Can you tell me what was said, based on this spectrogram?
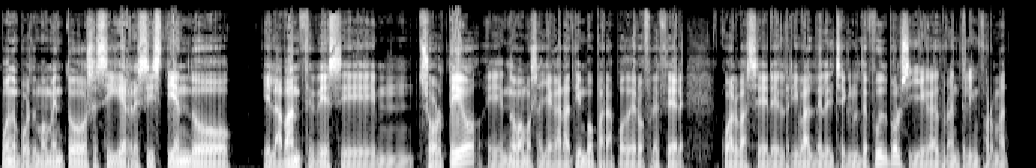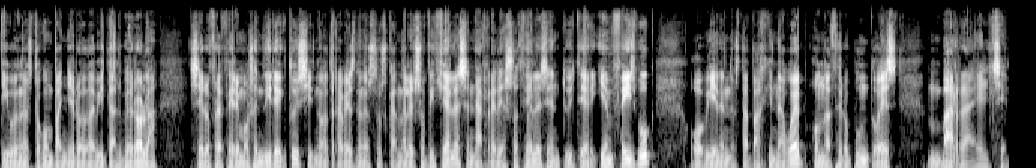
Bueno, pues de momento se sigue resistiendo el avance de ese mm, sorteo. Eh, no vamos a llegar a tiempo para poder ofrecer cuál va a ser el rival del Elche Club de Fútbol. Si llega durante el informativo de nuestro compañero David Alberola, se lo ofreceremos en directo y si no a través de nuestros canales oficiales en las redes sociales, en Twitter y en Facebook, o bien en nuestra página web ondacero.es barra Elche.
